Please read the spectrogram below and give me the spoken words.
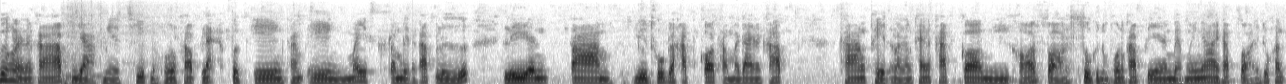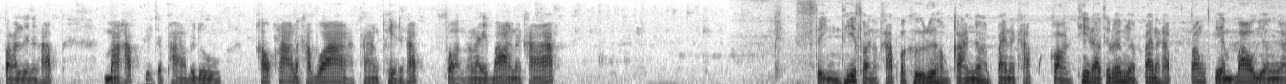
พื่อนๆคนไหนนะครับ อยากมีอาชีพเหมือนโค้ชครับ และฝึกเองทำเองไม่สำเร็จนะครับ หรือเรียนตาม YouTube นะครับ ก็ทำไม่ได้นะครับ ทางเพจอร่อยน้องแค่นะครับ ก็มีคอร์สสอนสูตรขนมพ้นครับเรียนแบบง่ายๆครับสอนให้ทุกขั้นตอนเลยนะครับ มาครับเดี๋ยวจะพาไปดูคร่าวๆนะครับ ว่าทางเพจนะครับสอนอะไรบ้างนะครับ สิ่งที่สอนนะครับก็คือเรื่องของการหยอดแป้งนะครับ ก่อนที่เราจะเริ่มหยอดแป้งนะครับ ต้องเตรียมเบ้ายังไง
